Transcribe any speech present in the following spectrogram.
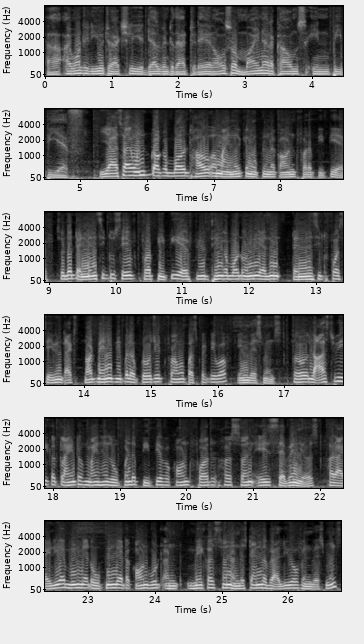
Uh, I wanted you to actually delve into that today and also minor accounts in PPF. Yeah, so I want to talk about how a minor can open an account for a PPF. So the tendency to save for PPF, you think about only as in tendency to, for saving tax. Not many people approach it from a perspective of investments. So last week, a client of mine has opened a PPF account for her son aged seven years. Her idea being that opening that account would un- make her son understand the value of investments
